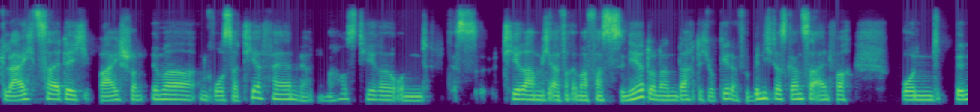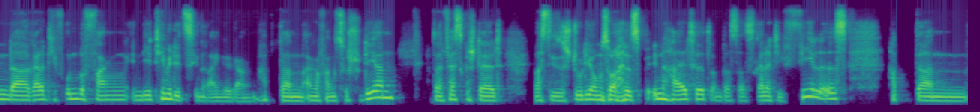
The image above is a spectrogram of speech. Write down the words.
gleichzeitig war ich schon immer ein großer Tierfan. Wir hatten immer Haustiere und das, Tiere haben mich einfach immer fasziniert. Und dann dachte ich, okay, dann verbinde ich das Ganze einfach und bin da relativ unbefangen in die Tiermedizin reingegangen. Habe dann angefangen zu studieren, habe dann festgestellt, was dieses Studium so alles beinhaltet und dass das relativ viel ist. Habe dann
